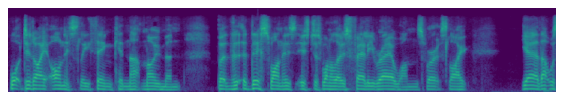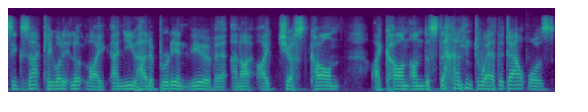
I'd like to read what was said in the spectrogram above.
what did i honestly think in that moment but th- this one is is just one of those fairly rare ones where it's like yeah that was exactly what it looked like and you had a brilliant view of it and i i just can't i can't understand where the doubt was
